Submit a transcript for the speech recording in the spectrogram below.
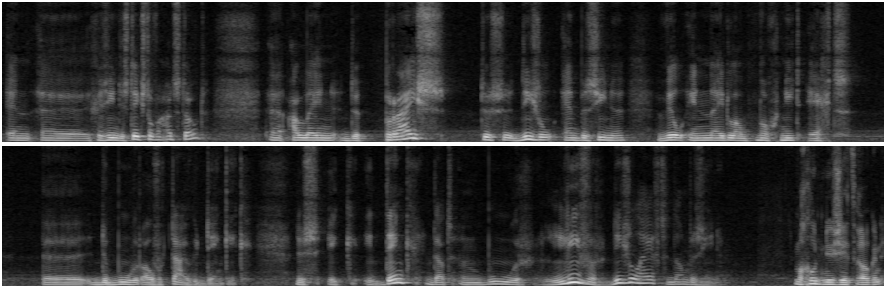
en uh, gezien de stikstofuitstoot. alleen de prijs tussen diesel en benzine wil in Nederland nog niet echt de boer overtuigen, denk ik. Dus ik, ik denk dat een boer liever diesel heeft dan benzine. Maar goed, nu zit er ook een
